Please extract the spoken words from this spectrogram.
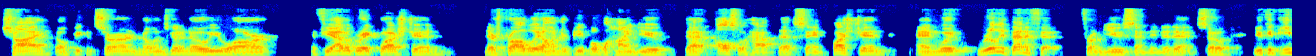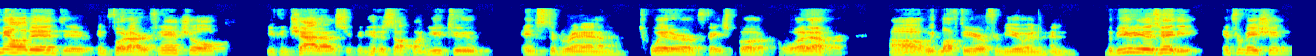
shy, don't be concerned. No one's going to know who you are. If you have a great question, there's probably 100 people behind you that also have that same question and would really benefit from you sending it in. So you can email it in to info at IRA Financial you can chat us. You can hit us up on YouTube, Instagram, Twitter, Facebook, whatever. Uh, we'd love to hear from you. And, and the beauty is, hey, the information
